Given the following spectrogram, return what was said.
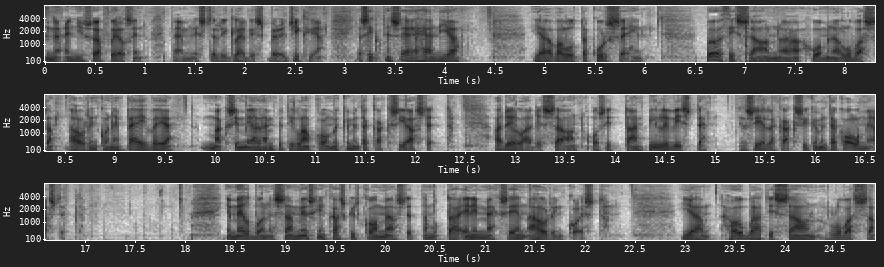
Näin New South Walesin pääministeri Gladys Berejiklian. Ja sitten säähän ja ja valuuttakursseihin. Perthissä on äh, huomenna luvassa aurinkoinen päivä ja maksimia lämpötila on 32 astetta. Adelaidessa on osittain pilvistä ja siellä 23 astetta. Ja Melbourneissa on myöskin 23 astetta, mutta enimmäkseen aurinkoista. Ja Hobartissa on luvassa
